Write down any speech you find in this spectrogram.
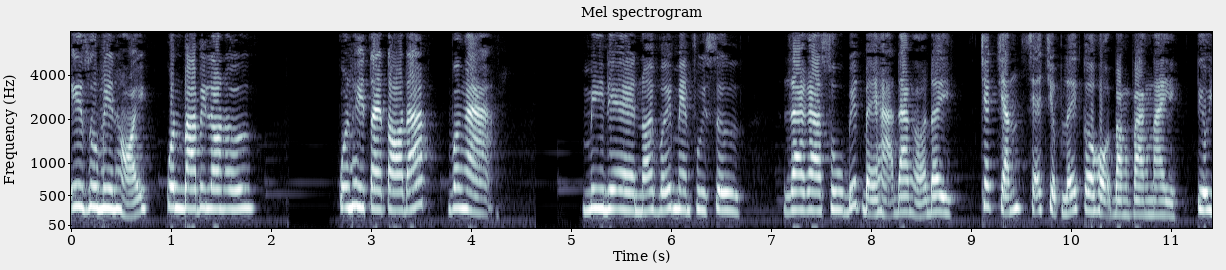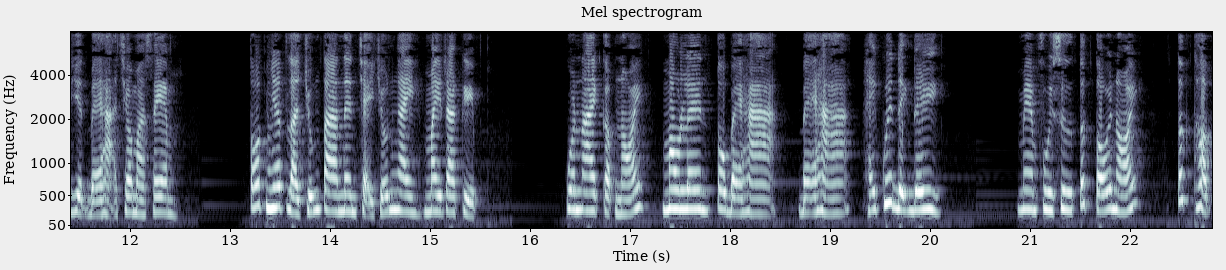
Izumin hỏi, quân Babylon ư? Quân Hittite đáp, vâng ạ. Minie nói với Men Phu Sư, Ragasu biết bệ hạ đang ở đây, chắc chắn sẽ chụp lấy cơ hội bằng vàng này, tiêu diệt bệ hạ cho mà xem. Tốt nhất là chúng ta nên chạy trốn ngay, may ra kịp. Quân Ai Cập nói, mau lên, tô bệ hạ, bệ hạ, hãy quyết định đi. Men Phu Sư tức tối nói, tức thật,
